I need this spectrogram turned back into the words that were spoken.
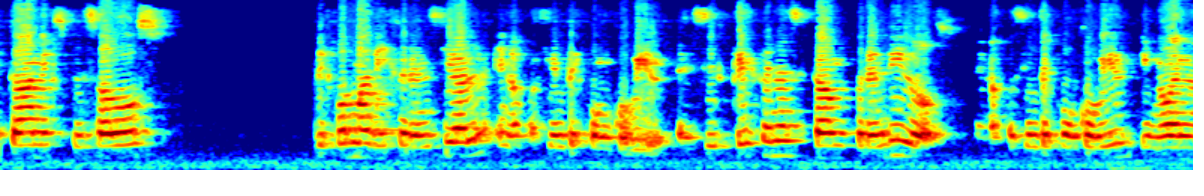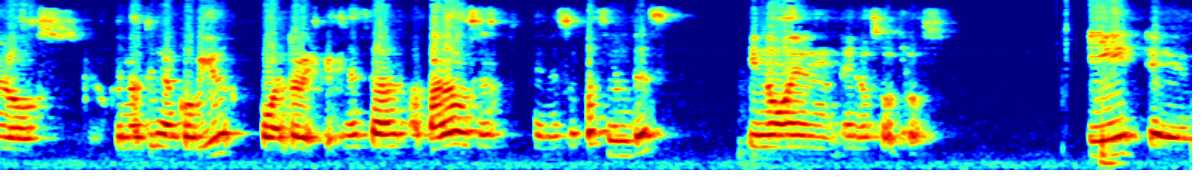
estaban expresados de forma diferencial en los pacientes con COVID. Es decir, qué genes están prendidos en los pacientes con COVID y no en los, los que no tenían COVID, o al revés, que están apagados en, en, esos pacientes y no en, en los otros. Y eh,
